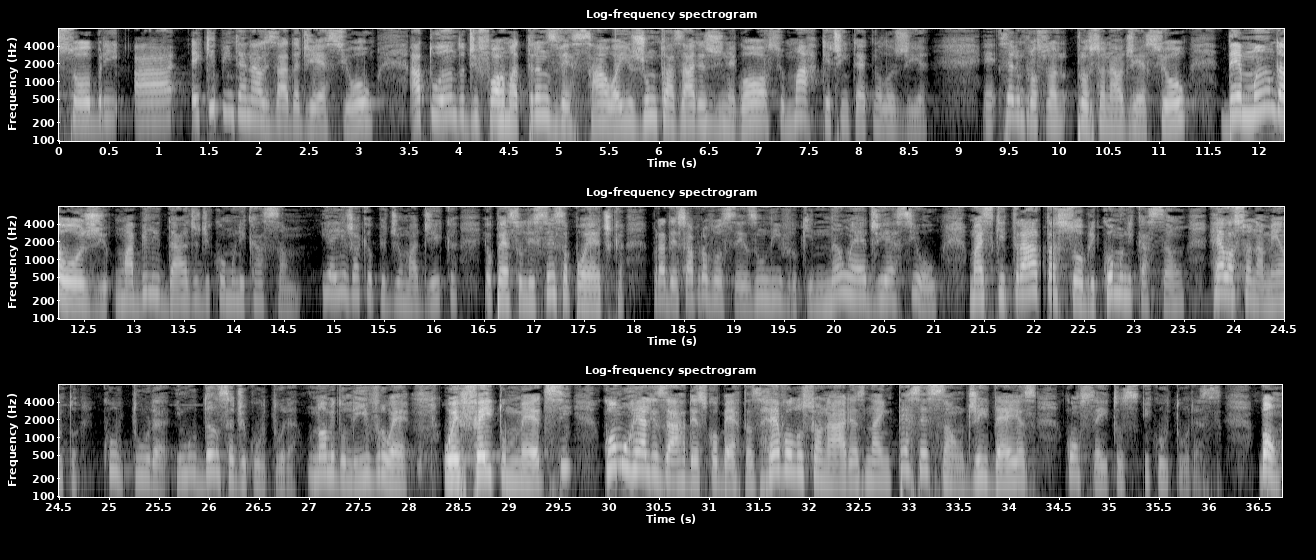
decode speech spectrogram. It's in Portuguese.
sobre a equipe internalizada de SEO atuando de forma transversal aí junto às áreas de negócio, marketing e tecnologia. É, ser um profissional de SEO demanda hoje uma habilidade de comunicação. E aí, já que eu pedi uma dica, eu peço licença poética para deixar para vocês um livro que não é de SEO, mas que trata sobre comunicação, relacionamento, cultura e mudança de cultura. O nome do livro é O Efeito Médici, Como Realizar Descobertas Revolucionárias na Interseção de Ideias, Conceitos e Culturas. Bom,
